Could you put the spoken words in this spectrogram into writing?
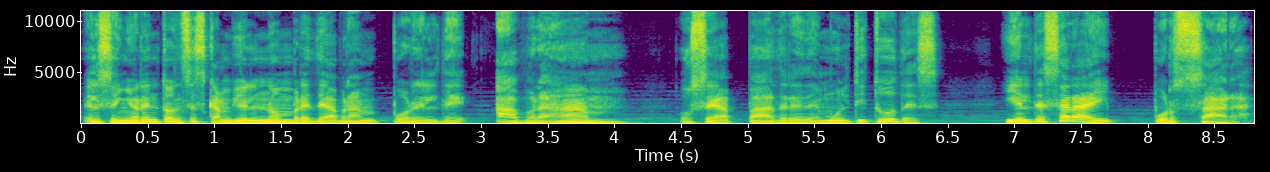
El Señor entonces cambió el nombre de Abraham por el de Abraham, o sea, padre de multitudes, y el de Sarai por Sara.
